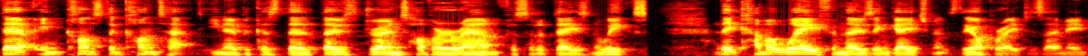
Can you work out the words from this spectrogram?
they're in constant contact you know because those drones hover around for sort of days and weeks. They come away from those engagements the operators i mean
